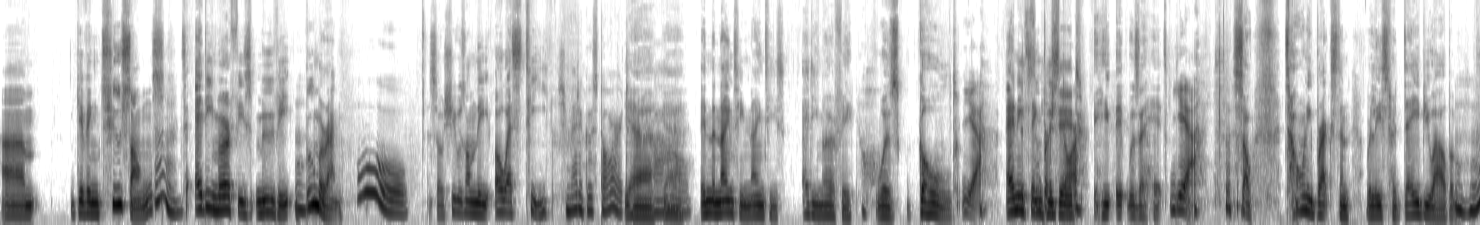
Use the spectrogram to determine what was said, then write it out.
um, giving two songs Mm. to Eddie Murphy's movie Boomerang. Oh, So she was on the OST. she made a good start. Yeah, wow. yeah. In the 1990s, Eddie Murphy oh. was gold. Yeah. Anything he did, he it was a hit. Yeah, so, Toni Braxton released her debut album. Mm-hmm.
